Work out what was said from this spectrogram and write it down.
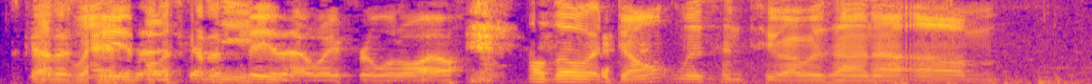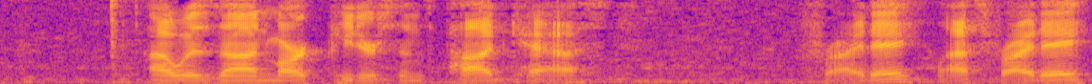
it's got to stay. That, it's got to stay that way for a little while. Although, don't listen to. I was on a. Um, I was on Mark Peterson's podcast Friday, last Friday,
